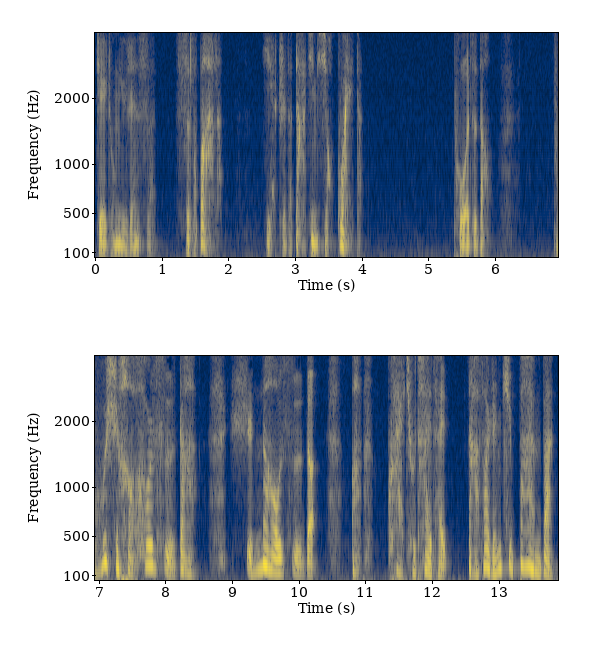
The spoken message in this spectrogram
这种女人死死了罢了，也值得大惊小怪的。婆子道：“不是好好死的，是闹死的。啊，快求太太打发人去办办。”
